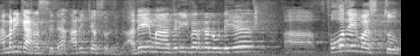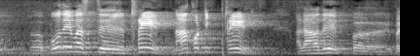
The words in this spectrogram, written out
அமெரிக்க அரசு அறிக்கை சொல்லுது. அதே மாதிரி இவர்களுடைய போதை வஸ்து போதை வஸ்து ட்ரேட் நாகோட்டிக் ட்ரேட் அதாவது இப்போ இப்போ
